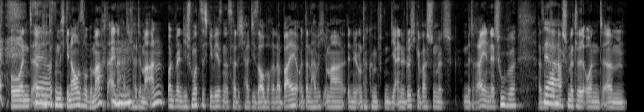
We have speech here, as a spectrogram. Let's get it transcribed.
Und ähm, ja. ich habe das nämlich genauso gemacht. Eine mhm. hatte ich halt immer an und wenn die schmutzig gewesen ist, hatte ich halt die saubere dabei und dann habe ich immer in den Unterkünften die eine durchgewaschen mit, mit Reihe in der Tube, also mit ja. so Waschmittel und ähm,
